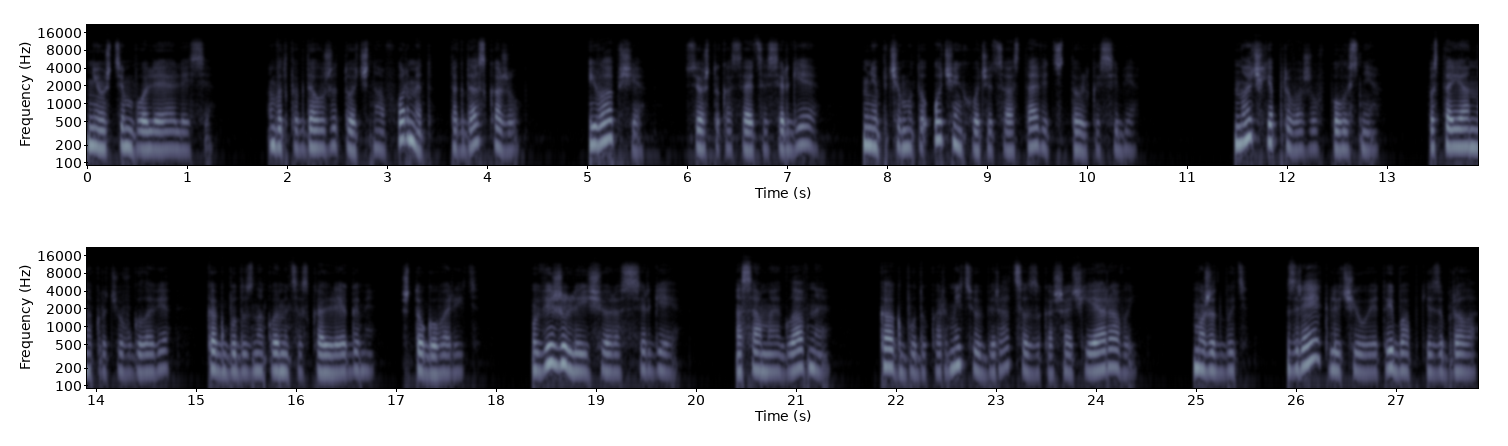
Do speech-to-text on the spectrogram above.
ни уж тем более Олесе. Вот когда уже точно оформят, тогда скажу. И вообще, все, что касается Сергея, мне почему-то очень хочется оставить только себе. Ночь я провожу в полусне. Постоянно кручу в голове, как буду знакомиться с коллегами, что говорить. Увижу ли еще раз Сергея? А самое главное, как буду кормить и убираться за кошачьей оравой? Может быть, зря я ключи у этой бабки забрала?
